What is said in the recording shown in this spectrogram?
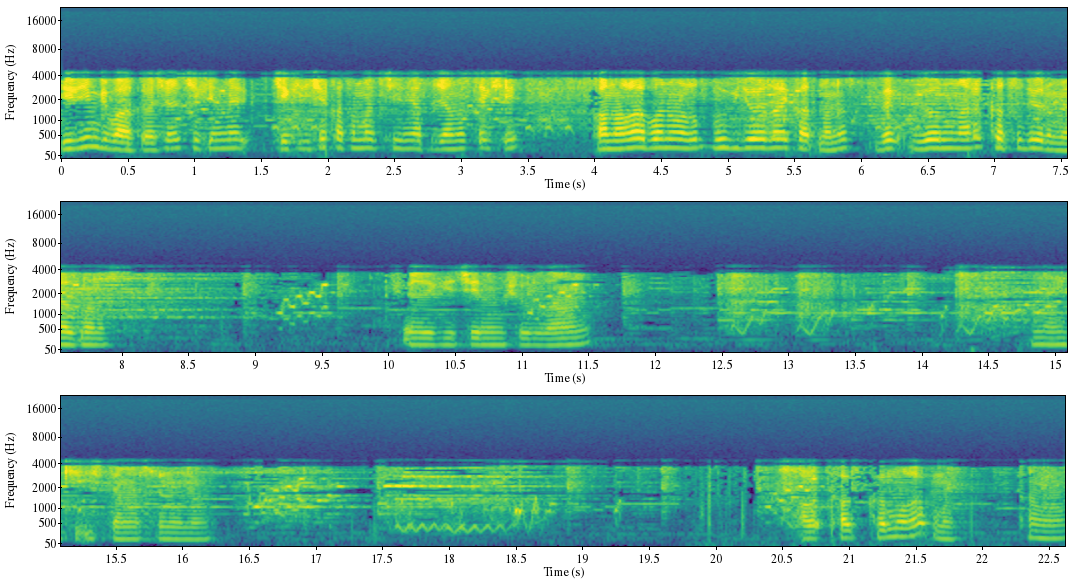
Dediğim gibi arkadaşlar çekilme çekilişe katılmak için yapacağınız tek şey kanala abone olup bu videoya like atmanız ve yorumlara katılıyorum yazmanız. Şöyle geçelim şuradan. İnan ki istemezsin onu. Al, ka kamu olarak mı? Tamam.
